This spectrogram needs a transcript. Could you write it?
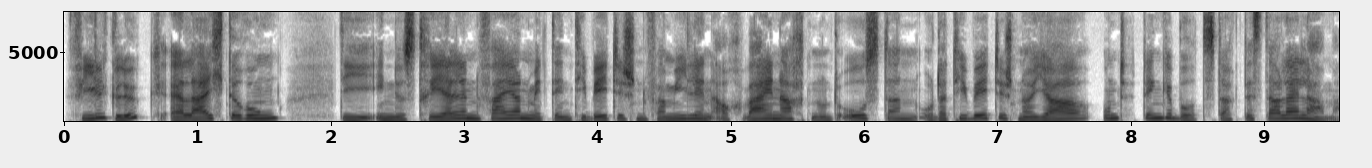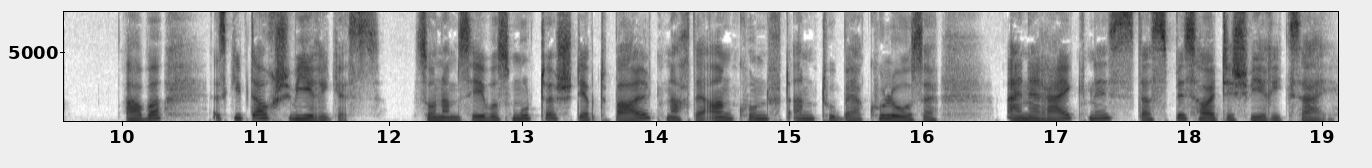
Viel Glück, Erleichterung, die Industriellen feiern mit den tibetischen Familien auch Weihnachten und Ostern oder tibetisch Neujahr und den Geburtstag des Dalai Lama. Aber es gibt auch Schwieriges. Sonam Sevos Mutter stirbt bald nach der Ankunft an Tuberkulose, ein Ereignis, das bis heute schwierig sei.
